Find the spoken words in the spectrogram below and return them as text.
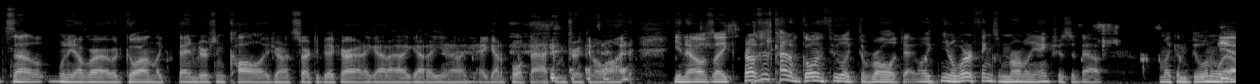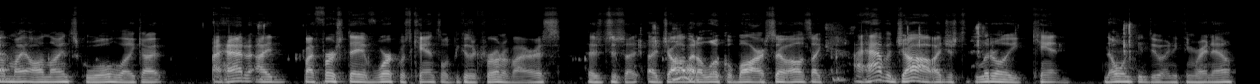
It's not whenever I would go on like benders in college and I'd start to be like, all right, I gotta, I gotta, you know, I, I gotta pull it back. I'm drinking a lot, you know. I was like, but I was just kind of going through like the Rolodex, like you know, what are things I'm normally anxious about? I'm like, I'm doing well Yeah. at my online school. Like I, I had, I my first day of work was canceled because of coronavirus. It's just a, a job Oh. at a local bar, so I was like, I have a job. I just literally can't. No one can do anything right now.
